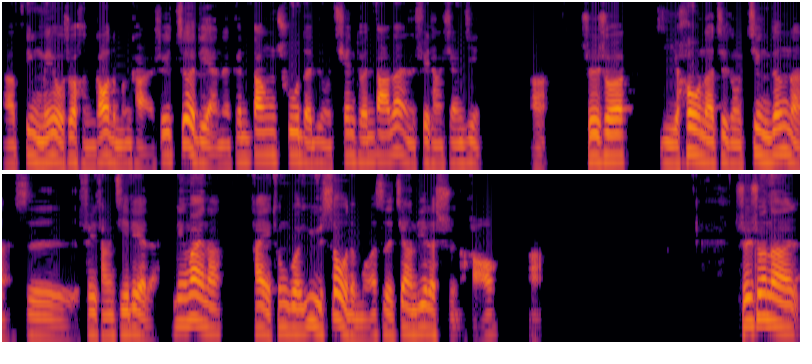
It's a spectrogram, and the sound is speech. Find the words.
啊，并没有说很高的门槛，所以这点呢，跟当初的这种千团大战非常相近，啊，所以说以后呢，这种竞争呢是非常激烈的。另外呢，它也通过预售的模式降低了损耗啊。所以说呢，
